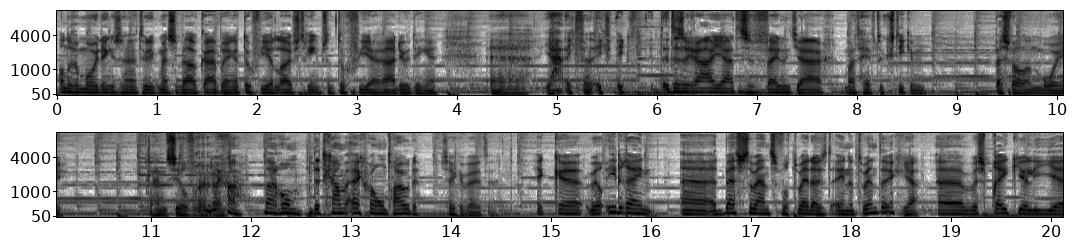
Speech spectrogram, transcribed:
Andere mooie dingen zijn natuurlijk mensen bij elkaar brengen, toch via livestreams en toch via radiodingen. Eh ja, ik vind, ik, ik, het is een raar jaar, het is een vervelend jaar, maar het heeft ook stiekem best wel een mooi klein zilveren randje. Ja, daarom. Dit gaan we echt wel onthouden. Zeker weten. Ik wil iedereen eh, het beste wensen voor 2021. Ja, Eh, we spreken jullie eh,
